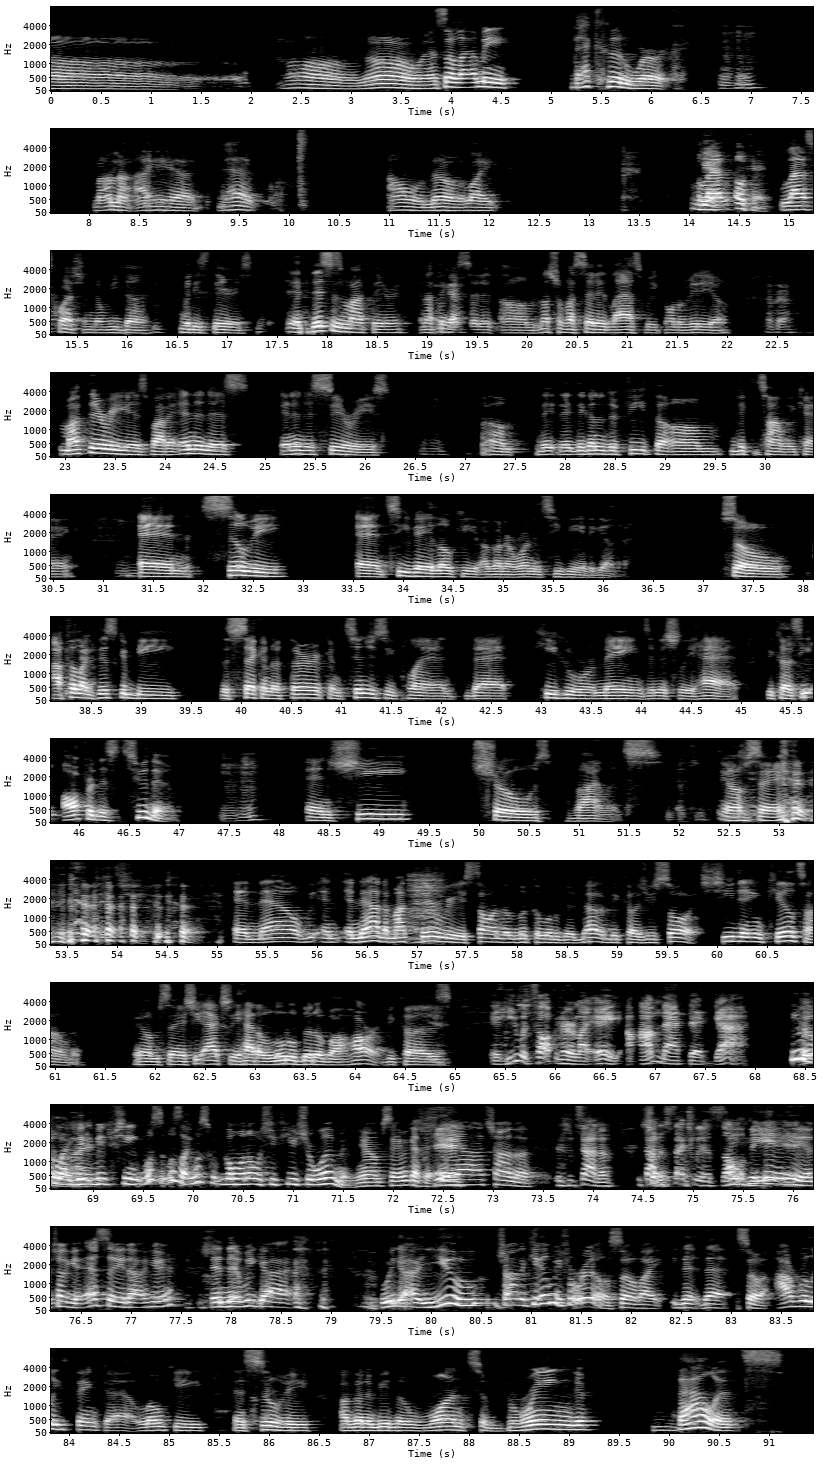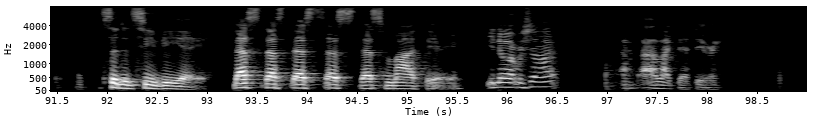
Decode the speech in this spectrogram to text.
oh no! So like, I mean, that could work. Mm-hmm. But I'm not. I had that. I don't know. Like, yeah. okay. Last question that we done with these theories. And this is my theory, and I think okay. I said it. Um, not sure if I said it last week on the video. Okay. My theory is by the end of this, end of this series, mm-hmm. um, they, they they're gonna defeat the um Victor Timely Kang, mm-hmm. and Sylvie and TVA Loki are gonna run the TVA together. So I feel okay. like this could be the second or third contingency plan that He Who Remains initially had because he offered this to them, mm-hmm. and she chose violence. You know what I'm saying? and now, and and now that my theory is starting to look a little bit better because you saw it. She didn't kill Tomlin. You know what I'm saying? She actually had a little bit of a heart because. And he was talking to her like, "Hey, I'm not that guy." He looked like, like Big Machine. What's what's like what's going on with you future women? You know what I'm saying? We got the yeah. AI trying to trying to trying to sexually assault me. Yeah, yeah, yeah, trying to get essayed out here. And then we got we got you trying to kill me for real. So like that that so I really think that Loki and Sylvie are going to be the one to bring balance to the TVA. That's that's that's that's that's my theory. You know what, Rashad? I, I like that theory.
